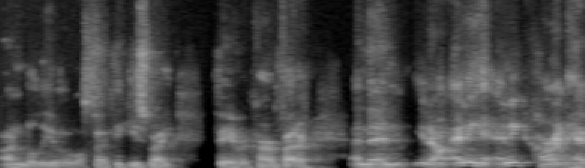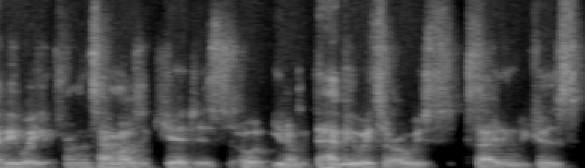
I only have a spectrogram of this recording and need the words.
unbelievable. So I think he's my favorite current fighter. And then, you know, any any current heavyweight from the time I was a kid is, oh, you know, the heavyweights are always exciting because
